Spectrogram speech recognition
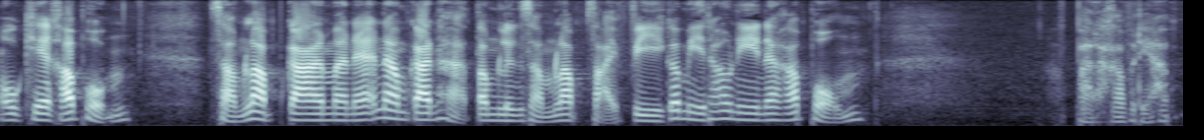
โอเคครับผมสำหรับการมาแนะนำการหาตำลึงสำหรับสายฟรีก็มีเท่านี้นะครับผม ไปแล้วครับสวัสดีครับ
